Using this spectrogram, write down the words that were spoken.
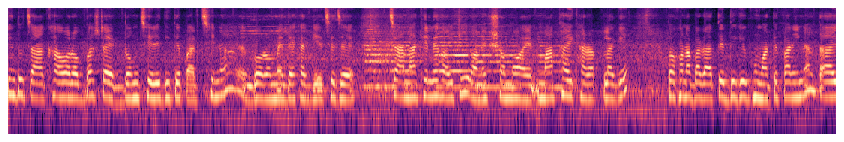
কিন্তু চা খাওয়ার অভ্যাসটা একদম ছেড়ে দিতে পারছি না। গরমে দেখা গিয়েছে যে চা না খেলে হয় কি, অনেক সময় মাথায় খারাপ লাগে, তখন আবার রাতের দিকে ঘুমাতে পারি না। তাই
